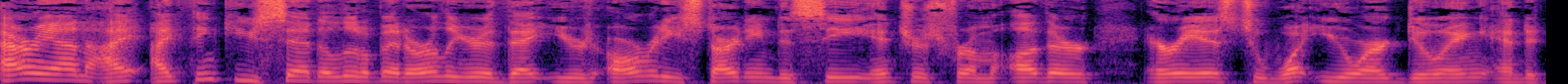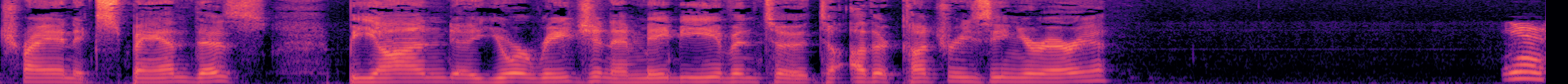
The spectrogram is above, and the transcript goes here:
Ariane, I, I think you said a little bit earlier that you're already starting to see interest from other areas to what you are doing and to try and expand this beyond uh, your region and maybe even to, to other countries in your area? Yes,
